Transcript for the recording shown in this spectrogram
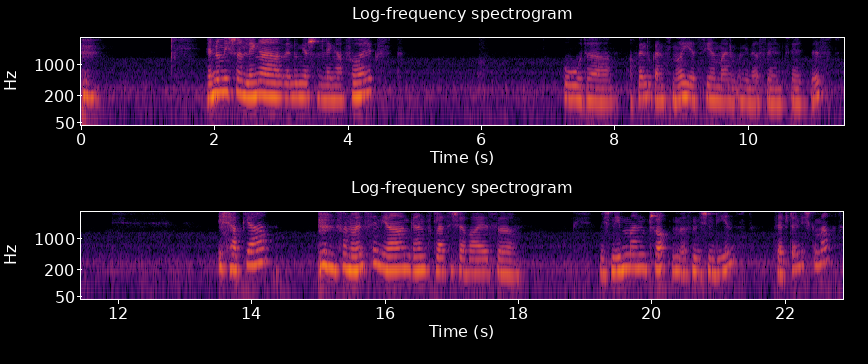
wenn du mich schon länger, wenn du mir schon länger folgst oder auch wenn du ganz neu jetzt hier in meinem universellen Feld bist, ich habe ja vor 19 Jahren ganz klassischerweise mich neben meinem Job im öffentlichen Dienst selbstständig gemacht.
